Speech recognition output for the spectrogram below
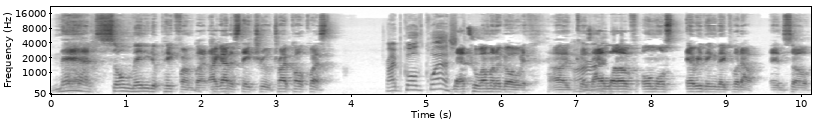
Man, so many to pick from, but I got to stay true. Tribe Called Quest. Tribe Called Quest. That's who I'm going to go with because uh, right. I love almost everything they put out. And so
